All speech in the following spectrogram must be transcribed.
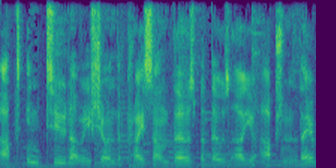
opt into. Not really showing the price on those, but those are your options there.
